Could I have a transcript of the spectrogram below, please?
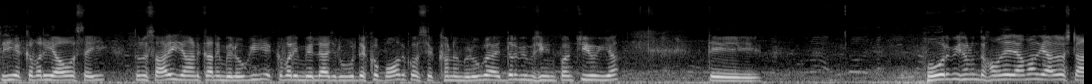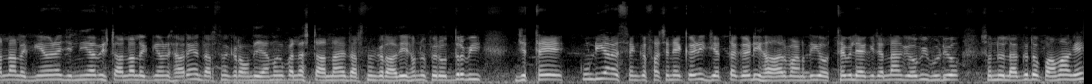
ਤੁਸੀਂ ਇੱਕ ਵਾਰੀ ਆਓ ਸਹੀ, ਤੁਹਾਨੂੰ ਸਾਰੀ ਜਾਣਕਾਰੀ ਮਿਲੂਗੀ। ਇੱਕ ਵਾਰੀ ਮੇਲਾ ਜ਼ਰੂਰ ਦੇਖੋ, ਬਹੁਤ ਕੁਝ ਸਿੱਖਣ ਨੂੰ ਮਿਲੂਗਾ। ਇੱਧਰ ਵੀ ਮਸ਼ੀਨ ਪਹੁੰਚੀ ਹੋਈ ਆ। ਤੇ ਹੋਰ ਵੀ ਤੁਹਾਨੂੰ ਦਿਖਾਉਂਦੇ ਜਾਵਾਂਗੇ। ਆਜੋ ਸਟਾਲਾਂ ਲੱਗੀਆਂ ਹੋਈਆਂ ਨੇ, ਜਿੰਨੀਆਂ ਵੀ ਸਟਾਲਾਂ ਲੱਗੀਆਂ ਹੋਈਆਂ ਨੇ, ਸਾਰਿਆਂ ਦੇ ਦਰਸ਼ਨ ਕਰਾਉਂਦੇ ਜਾਵਾਂਗੇ। ਪਹਿਲਾਂ ਸਟਾਲਾਂ ਦੇ ਦਰਸ਼ਨ ਕਰਾ ਦਈਏ ਤੁਹਾਨੂੰ, ਫਿਰ ਉਧਰ ਵੀ ਜਿੱਥੇ ਕੁੰਡੀਆਂ ਦੇ ਸਿੰਘ ਫਸਣੇ, ਕਿਹੜੀ ਜਿੱਤ, ਕਿਹੜੀ ਹਾਰ ਬਣਦੀ ਹੈ ਉੱਥੇ ਵੀ ਲੈ ਕੇ ਚੱਲਾਂਗੇ। ਉਹ ਵੀ ਵੀਡੀਓ ਤੁਹਾਨੂੰ ਅਲੱਗ ਤੋਂ ਪਾਵਾਂਗੇ।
